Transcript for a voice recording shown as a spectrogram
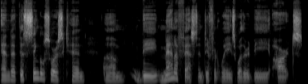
and that this single source can um, be manifest in different ways, whether it be arts,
